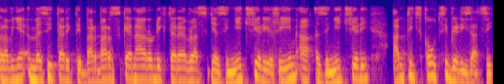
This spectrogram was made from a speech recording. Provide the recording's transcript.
hlavně mezi tady ty barbarské národy, které vlastně zničili Řím a zničili antickou civilizaci.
